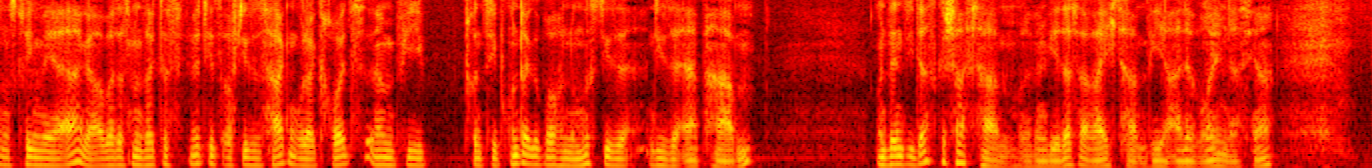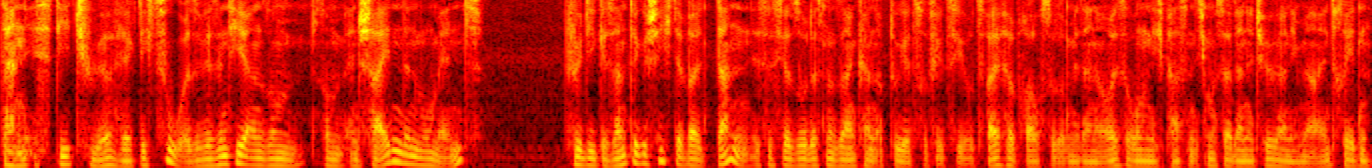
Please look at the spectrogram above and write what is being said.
sonst kriegen wir ja Ärger. Aber dass man sagt, das wird jetzt auf dieses Haken oder Kreuz ähm, wie Prinzip runtergebrochen. Du musst diese, diese App haben. Und wenn sie das geschafft haben oder wenn wir das erreicht haben, wir alle wollen das ja, dann ist die Tür wirklich zu. Also wir sind hier an so einem, so einem entscheidenden Moment, für die gesamte Geschichte, weil dann ist es ja so, dass man sagen kann, ob du jetzt so viel CO2 verbrauchst oder mir deine Äußerungen nicht passen, ich muss ja deine Tür gar nicht mehr eintreten.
